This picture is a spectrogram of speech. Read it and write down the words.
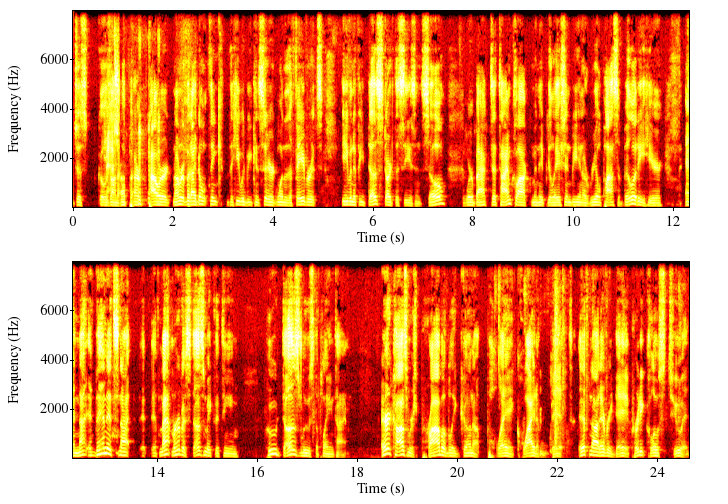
just goes on up our power number, but I don't think that he would be considered one of the favorites, even if he does start the season. So we're back to time clock manipulation being a real possibility here. And not and then it's not if Matt Mervis does make the team, who does lose the playing time? Eric Hosmer's probably gonna play quite a bit, if not every day, pretty close to it,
